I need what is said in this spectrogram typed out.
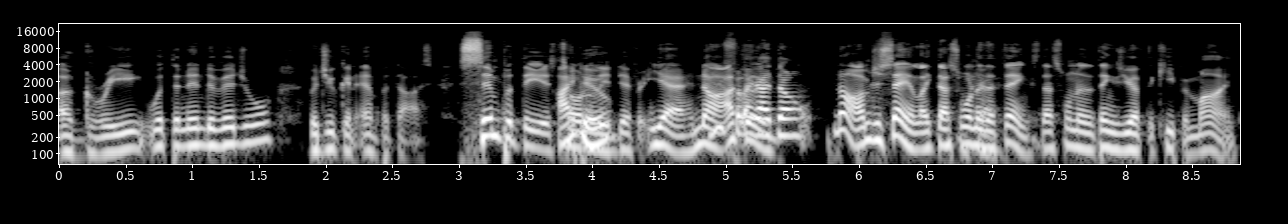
agree with an individual, but you can empathize. Sympathy is totally different. Yeah, no, I feel like i don't No, I'm just saying, like that's one of the things. That's one of the things you have to keep in mind.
